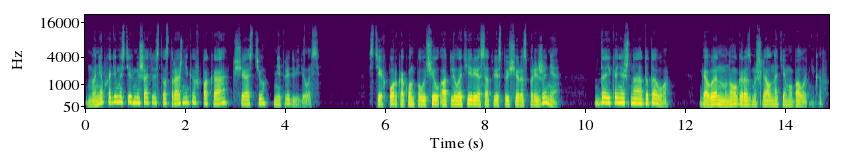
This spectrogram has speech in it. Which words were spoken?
Но необходимости вмешательства стражников пока, к счастью, не предвиделось. С тех пор, как он получил от Лилатирия соответствующее распоряжение, да и, конечно, до того, Гавен много размышлял на тему болотников.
